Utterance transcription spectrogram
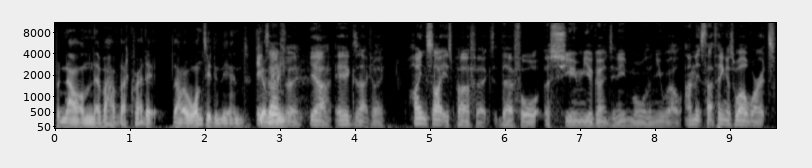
But now I'll never have that credit that I wanted in the end. Do you know I mean? Exactly. Yeah, exactly. Hindsight is perfect, therefore assume you're going to need more than you will. And it's that thing as well where it's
